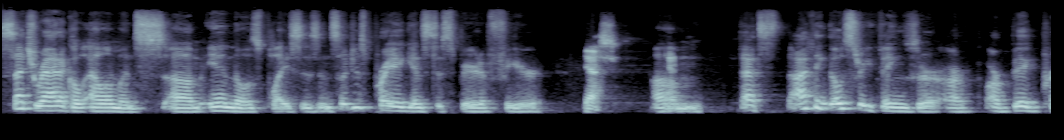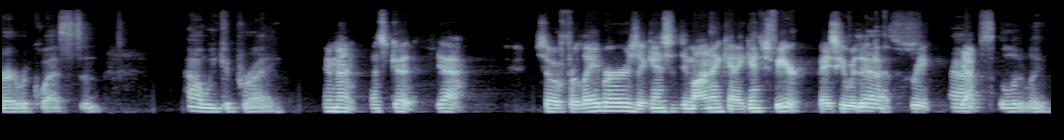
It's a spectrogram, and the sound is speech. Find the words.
such radical elements um, in those places. And so just pray against a spirit of fear. Yes. Um, that's, I think those three things are, are, are big prayer requests and how we could pray. Amen. That's good. Yeah. So for laborers against the demonic and against fear, basically, were the yes, three. Absolutely.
